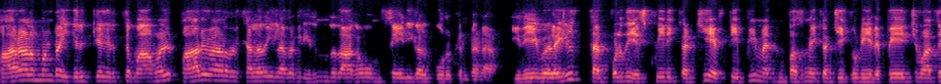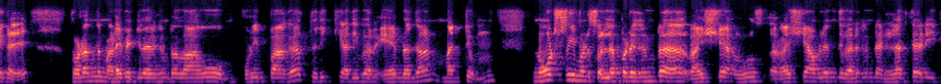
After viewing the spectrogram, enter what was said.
பாராளுமன்ற இருக்கையில் இருக்காமல் பார்வையாளர்கள் கலரையில் அவர்கள் இருந்ததாகவும் செய்திகள் கூறுகின்றனர் இதே வேளையில் தற்பொழுது எஸ்பிடி கட்சி எஃப்டிபி மற்றும் பசுமை கட்சிக்குரிய பேச்சுவார்த்தைகள் தொடர்ந்து நடைபெற்று வருகின்றதாகவும் குறிப்பாக துருக்கி அதிபர் ஏர்டகான் மற்றும் நோட் ஸ்ட்ரீம் என்று சொல்லப்படுகின்ற ரஷ்யா ரூஸ் ரஷ்யாவிலிருந்து வருகின்ற நிலத்தடி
